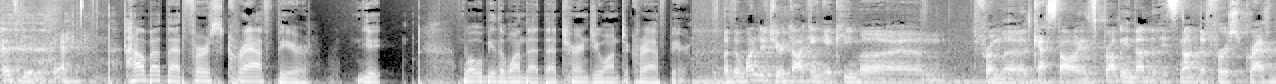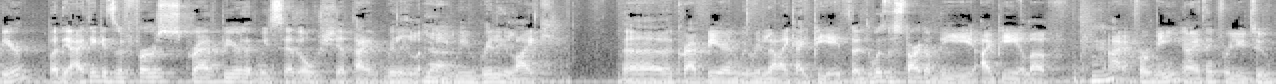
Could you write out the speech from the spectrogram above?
That's good. How about that first craft beer? You, what would be the one that, that turned you on to craft beer? But the one that you're talking, Yakima um, from uh, Castor, is probably not. It's not the first craft beer, but I think it's the first craft beer that we said, "Oh shit, I really, li- Yeah. we, we really like uh, the craft beer, and we really like IPA." So it was the start of the IPA love I, for me. I think for you too.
